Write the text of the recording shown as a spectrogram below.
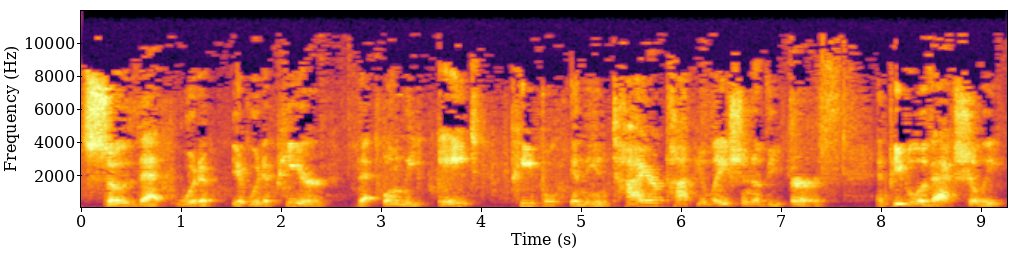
So that would it would appear that only eight people in the entire population of the earth, and people have actually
